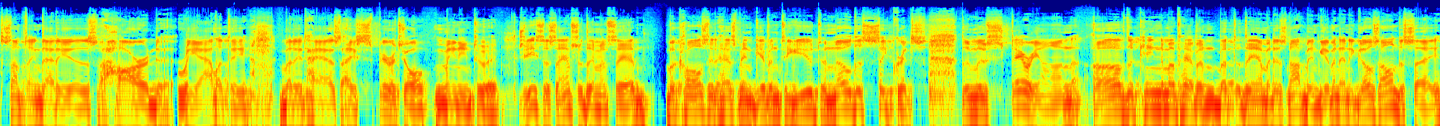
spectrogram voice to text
something that is hard reality but it has a spiritual meaning to it. Jesus answered them and said, because it has been given to you to know the secrets, the mysterion of the kingdom of heaven, but to them it has not been given. And he goes on to say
